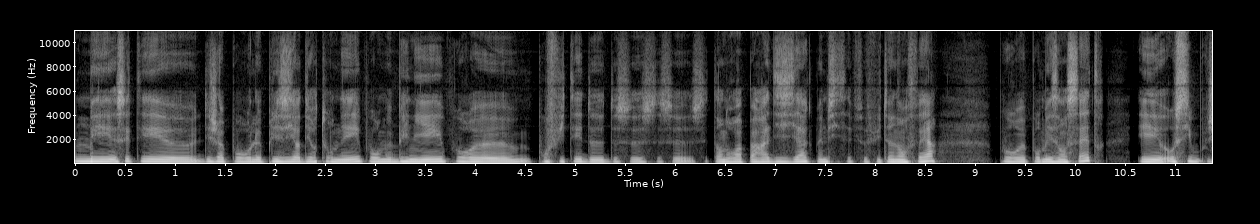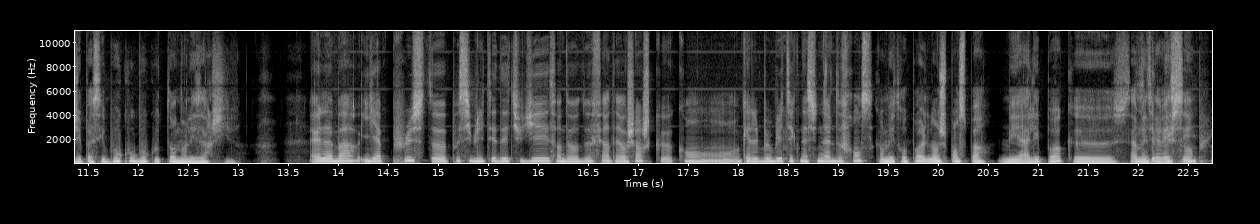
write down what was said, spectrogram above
mais c'était euh, déjà pour le plaisir d'y retourner, pour me baigner, pour euh, profiter de, de ce- ce- ce- cet endroit paradisiaque, même si ce fut un enfer, pour, euh, pour mes ancêtres. Et aussi, j'ai passé beaucoup, beaucoup de temps dans les archives. Et Là-bas, il y a plus de possibilités d'étudier, de, de faire des recherches que qu'en qu'à la Bibliothèque nationale de France? Qu'en métropole, non, je pense pas. Mais à l'époque, euh, ça C'était plus m'intéressait. simple,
